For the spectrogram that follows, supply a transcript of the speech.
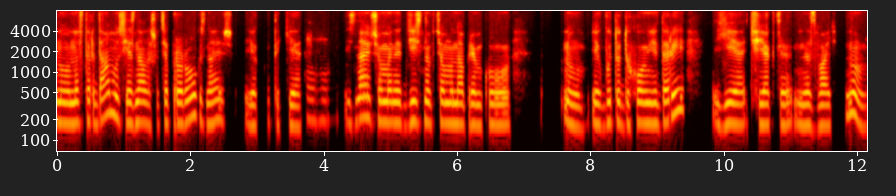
Ну, Нострадамус, я знала, що це пророк, знаєш, як таке. Угу. І знаю, що в мене дійсно в цьому напрямку, ну, як будто духовні дари є, чи як це назвати. Ну,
